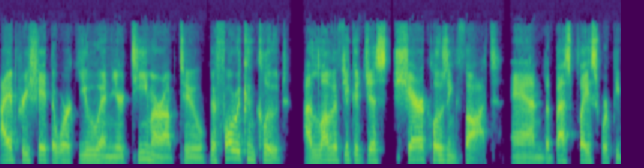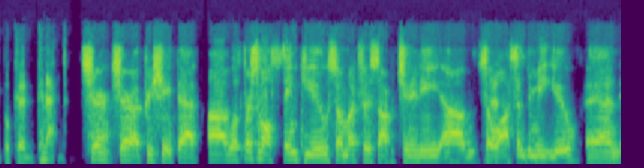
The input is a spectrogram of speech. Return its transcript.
I appreciate the work you and your team are up to. Before we conclude, I'd love if you could just share a closing thought and the best place where people could connect. Sure, sure. I appreciate that. Uh, well, first of all, thank you so much for this opportunity. Um, so yeah. awesome to meet you. And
